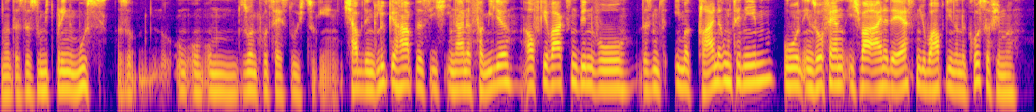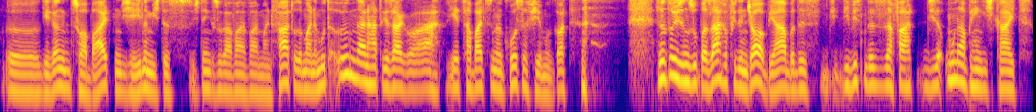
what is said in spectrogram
Ne, dass das du mitbringen musst, also um, um, um so einen Prozess durchzugehen. Ich habe den Glück gehabt, dass ich in einer Familie aufgewachsen bin, wo das sind immer kleine Unternehmen und insofern ich war einer der ersten überhaupt in eine große Firma äh, gegangen zu arbeiten. Ich erinnere mich, dass ich denke sogar war, war mein Vater oder meine Mutter. Irgendeiner hat gesagt, oh, jetzt arbeitest du in einer großen Firma. Gott, das ist natürlich eine super Sache für den Job, ja, aber das, die, die wissen, das ist einfach diese Unabhängigkeit,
